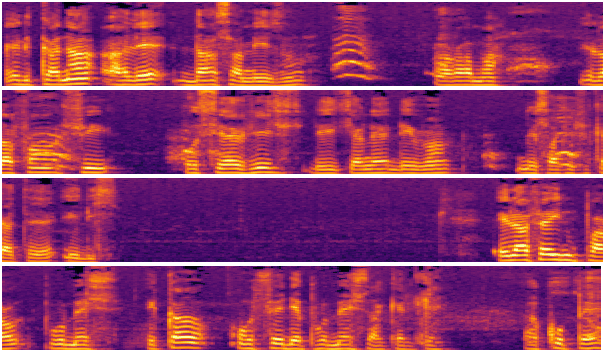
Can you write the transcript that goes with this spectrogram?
Elkana allait dans sa maison à Rama, et l'enfant fut au service de l'Éternel devant le sacrificateur Élie. Il a fait une promesse. Et quand on fait des promesses à quelqu'un, un copain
